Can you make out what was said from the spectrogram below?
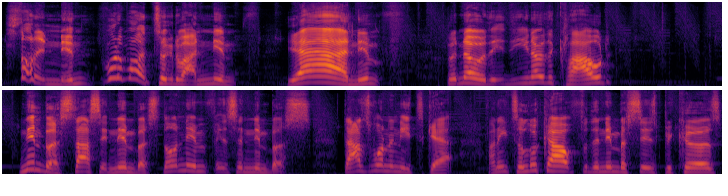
It's not a nymph. What am I talking about? Nymph. Yeah, nymph. But no, the, you know the cloud? Nimbus, that's it, Nimbus. Not Nymph, it's a Nimbus. That's what I need to get. I need to look out for the Nimbuses because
